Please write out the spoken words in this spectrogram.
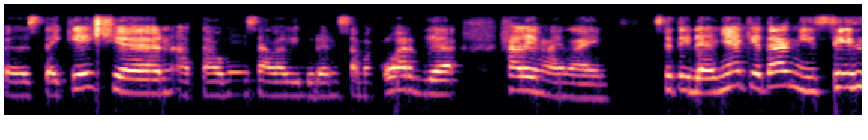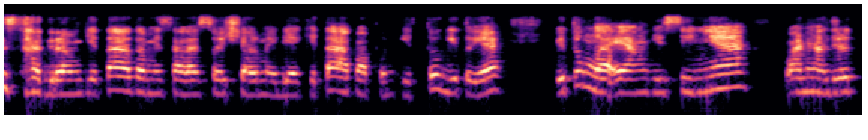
uh, staycation atau misalnya liburan sama keluarga, hal yang lain-lain setidaknya kita ngisi Instagram kita atau misalnya sosial media kita apa pun itu gitu ya itu nggak yang isinya 100%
